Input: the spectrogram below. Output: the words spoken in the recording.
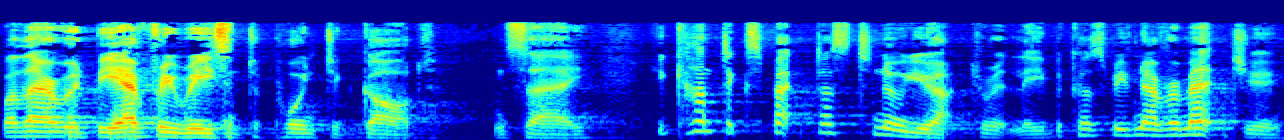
well, there would be every reason to point to God and say, You can't expect us to know you accurately because we've never met you.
